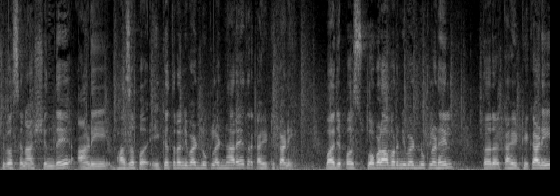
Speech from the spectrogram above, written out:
शिवसेना शिंदे आणि भाजप एकत्र निवडणूक लढणार आहे. तर काही ठिकाणी भाजप स्वबळावर निवडणूक लढेल. तर काही ठिकाणी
